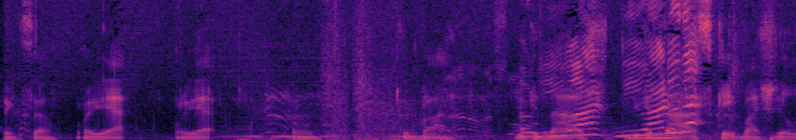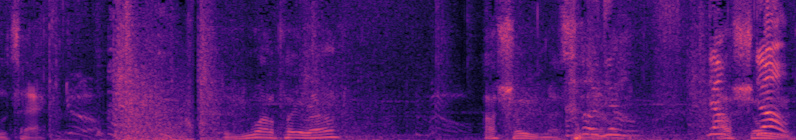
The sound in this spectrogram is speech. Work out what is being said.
Think so. Where you at? Where you at? Mm. Goodbye. You Oh, do you cannot, want- do you cannot escape my shield attack. If you want to play around, I'll show you my Oh no. No, no, you.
